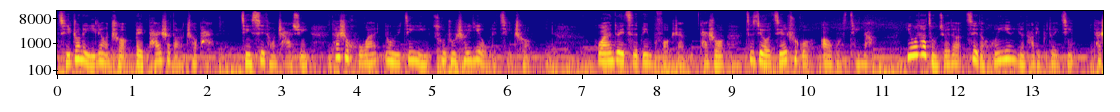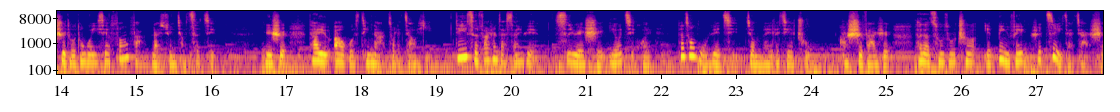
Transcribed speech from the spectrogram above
其中的一辆车被拍摄到了车牌。经系统查询，它是胡安用于经营出租车业务的汽车。胡安对此并不否认，他说自己有接触过奥古斯汀娜，因为他总觉得自己的婚姻有哪里不对劲。他试图通过一些方法来寻求刺激，于是他与奥古斯汀娜做了交易。第一次发生在三月，四月时也有几回，但从五月起就没了接触。而事发日，他的出租车也并非是自己在驾驶。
